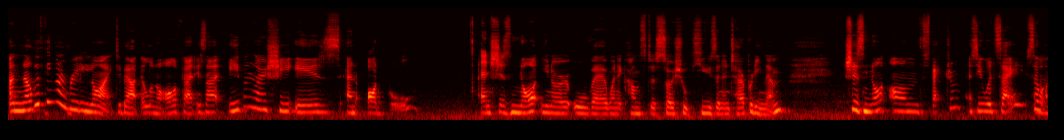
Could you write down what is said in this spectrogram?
Another thing I really liked about Eleanor Oliphant is that even though she is an oddball, and she's not, you know, all there when it comes to social cues and interpreting them. She's not on the spectrum, as you would say. So uh,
